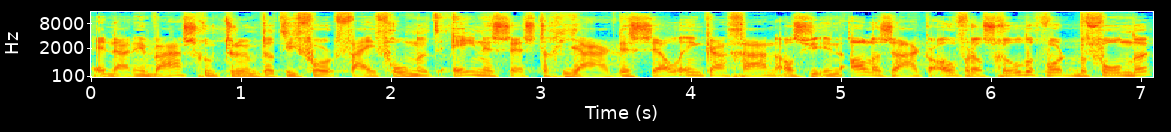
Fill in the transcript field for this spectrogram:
En daarin waarschuwt Trump dat hij voor 561 jaar de cel in kan gaan. Als hij in alle zaken overal schuldig wordt bevonden.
